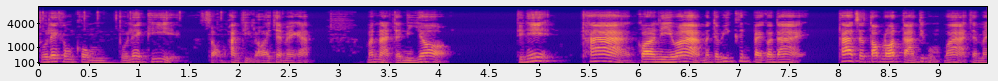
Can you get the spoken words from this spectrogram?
ตัวเลขกลมๆตัวเลขที่ 2,400 ใช่ไหมครับ มันอาจจะมีย่อ ทีนี้ถ้ากรณีว่ามันจะวิ่งขึ้นไปก็ได้ ถ้าจะต็อปลอตตามที่ผมว่าใช่ไหม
